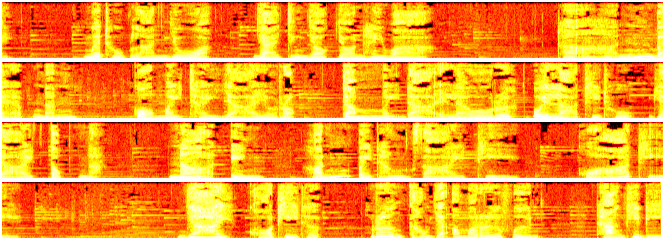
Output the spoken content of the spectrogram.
ย เมื่อถูกหลานยั่วยายจึงยอกย้อนให้ว่า ถ้าหันแบบนั้น ก็ไม่ใช่ยายหรอกจำไม่ได้แล้วหรือเวลาที่ถูกยายตบนะ่ะหน้าเองหันไปทางซ้ายที ขวาที ยายขอทีเถอะ เรื่องเก่าอย่าเอามารื้อฟื้น ทางที่ดี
